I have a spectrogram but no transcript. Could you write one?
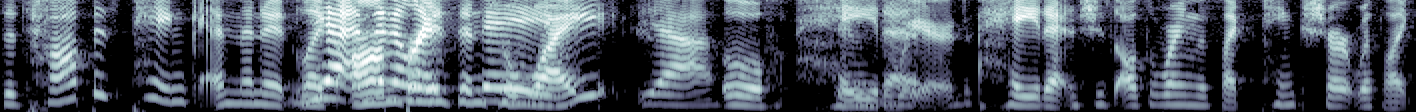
the top is pink and then it like yeah, it, like, ombres into fades. white. Yeah. Oh, hate it. weird. Hate it. And she's also wearing this like pink shirt with like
